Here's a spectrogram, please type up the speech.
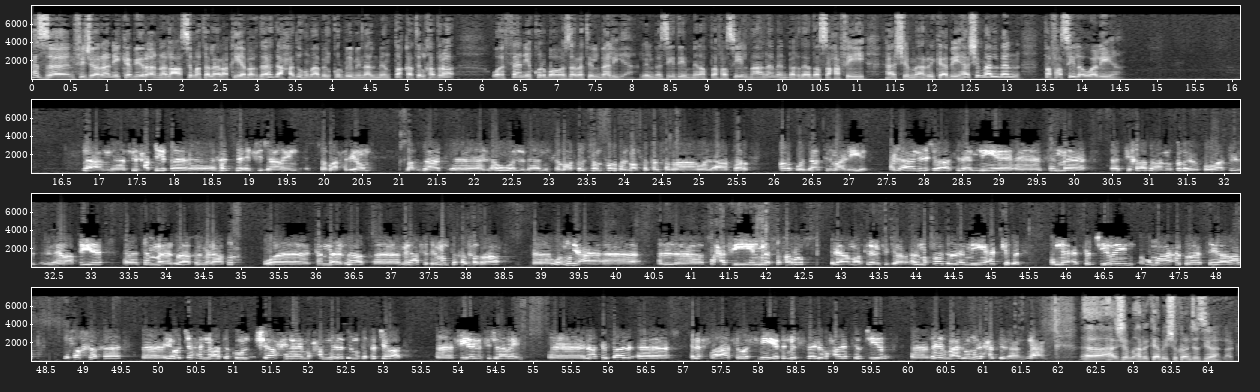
هز انفجاران كبيران العاصمة العراقية بغداد أحدهما بالقرب من المنطقة الخضراء والثاني قرب وزارة المالية. للمزيد من التفاصيل معنا من بغداد الصحفي هاشم الركابي. هاشم هل من تفاصيل أولية؟ نعم في الحقيقة هز انفجارين صباح اليوم بغداد. الأول مثل ما قلتم قرب المنطقة الخضراء والآخر قرب وزارة المالية. الآن الإجراءات الأمنية تم اتخاذها من قبل القوات العراقية تم إغلاق المناطق وتم إغلاق منافذ المنطقة الخضراء ومنع الصحفيين من التقرب إلى أماكن الانفجار، المصادر الأمنية أكدت أن التفجيرين هما عبر سيارات مفخخة يرجح أنها تكون شاحنة محملة بالمتفجرات في الانفجارين. لا تزال الإحصاءات الرسمية بالنسبة لضحايا التفجير غير معلومة لحد الآن، نعم. هاشم الركابي شكرا جزيلا لك.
